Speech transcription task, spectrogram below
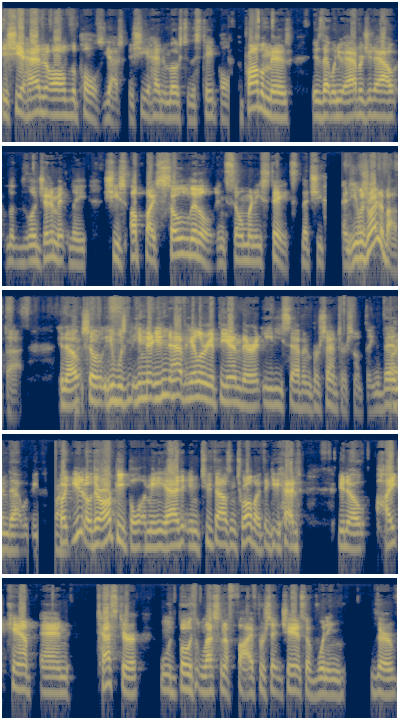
is she ahead in all of the polls? Yes. Is she ahead in most of the state polls? The problem is, is that when you average it out legitimately, she's up by so little in so many states that she. And he was right about that. You know, so he was he, he didn't have Hillary at the end there at eighty seven percent or something. Then right. that would be. Right. But you know, there are people. I mean, he had in two thousand twelve. I think he had, you know, Heitkamp and Tester with both less than a five percent chance of winning their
